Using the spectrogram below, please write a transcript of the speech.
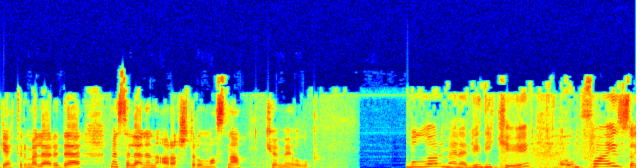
gətirmələri də məsələnin araşdırılmasına kömək olub. Bunlar mənə dedi ki, faiz da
